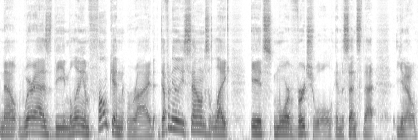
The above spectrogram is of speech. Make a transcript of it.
Now, whereas the Millennium Falcon ride definitely sounds like it's more virtual in the sense that, you know,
